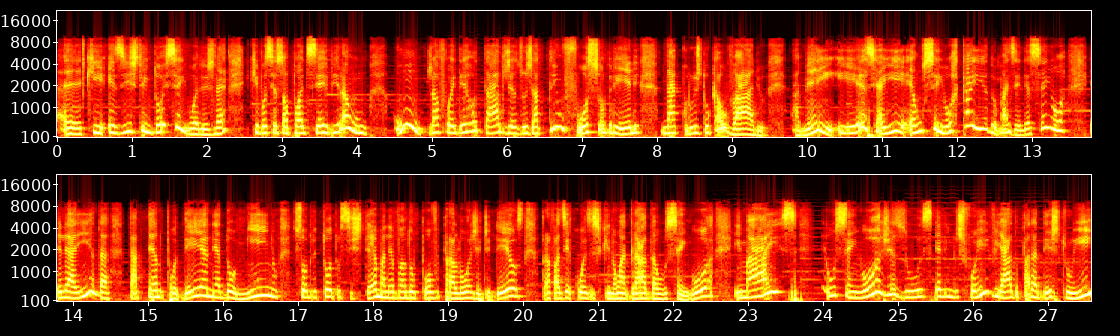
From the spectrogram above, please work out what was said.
é, que existem dois senhores, né? Que você só pode servir a um. Um já foi derrotado, Jesus já triunfou sobre ele na cruz do Calvário. Amém? E esse aí é um senhor caído, mas ele é senhor. Ele ainda está tendo poder, né, domínio sobre todo o sistema, levando o povo para longe de Deus, para fazer coisas que não agradam ao Senhor. E mais o Senhor Jesus, ele nos foi enviado para destruir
